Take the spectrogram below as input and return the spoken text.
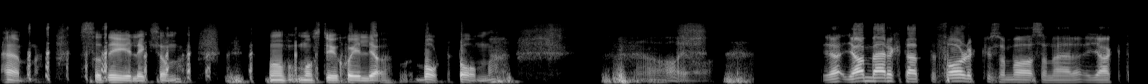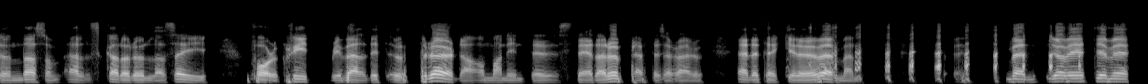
hem. Så det är ju liksom, man måste ju skilja bort dem. Ja, ja. Jag, jag har märkt att folk som har sådana här jakthundar som älskar att rulla sig i folkskit blir väldigt upprörda om man inte städar upp efter sig själv eller täcker över. Men, men jag vet ju med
